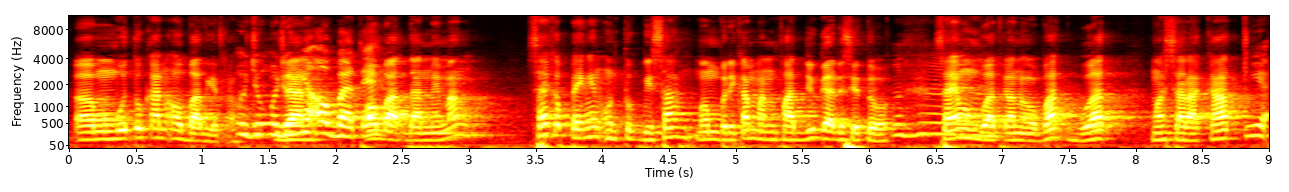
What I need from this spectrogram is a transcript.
eh, membutuhkan obat gitu. Ujung-ujungnya Dan- obat ya? Obat dan memang saya kepengen untuk bisa memberikan manfaat juga di situ. Saya membuatkan obat buat masyarakat Mhm. Iya.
